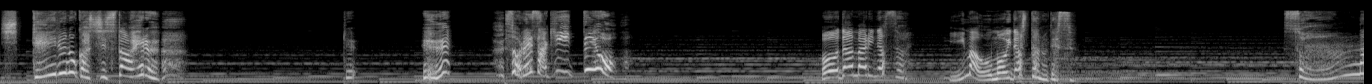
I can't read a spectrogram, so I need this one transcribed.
知っているのかシスターヘル？って、え？それ先言ってよお黙りなさい。今思い出したのです。そんな、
